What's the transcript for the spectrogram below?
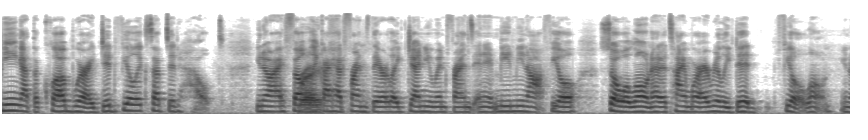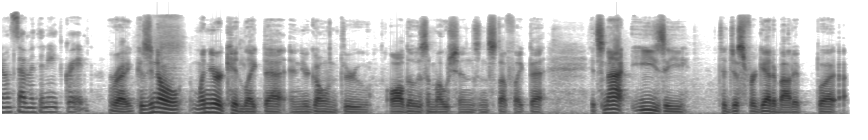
being at the club where I did feel accepted helped. You know, I felt Right. like I had friends there, like genuine friends, and it made me not feel so alone at a time where I really did feel alone, you know, seventh and eighth grade. Right, because you know when you're a kid like that and you're going through all those emotions and stuff like that, it's not easy to just forget about it. But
